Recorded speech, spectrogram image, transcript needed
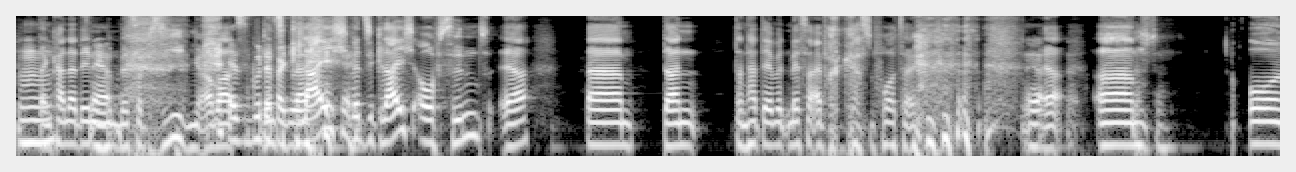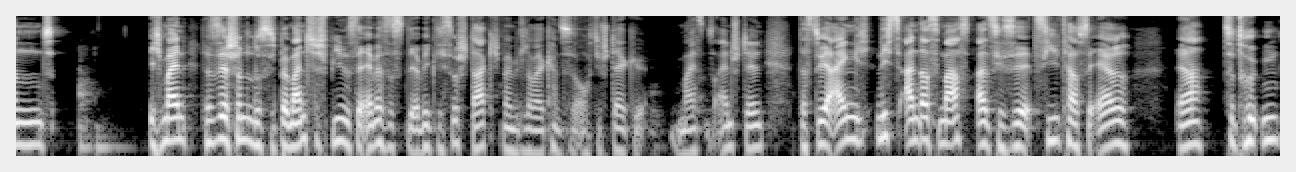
mhm. dann kann er den ja. mit dem Messer besiegen. Aber wenn, sie gleich, wenn sie gleich auf sind, ja, ähm, dann, dann hat der mit Messer einfach einen krassen Vorteil. ja. ja. Ähm, und ich meine, das ist ja schon lustig. Bei manchen Spielen ist der MS ja wirklich so stark. Ich meine, mittlerweile kannst du auch die Stärke meistens einstellen, dass du ja eigentlich nichts anderes machst als diese Zieltaste R, ja, zu drücken,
